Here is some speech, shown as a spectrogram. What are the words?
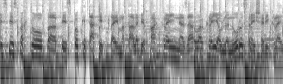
اس پی اس پختو په فیسبوک کې تا کې پلی مطلب یو فاک کړئ نظر ور کړئ او له نورو سره شریک کړئ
